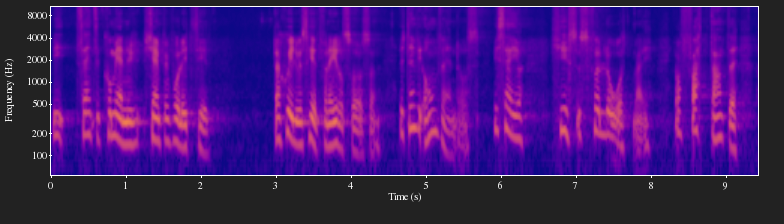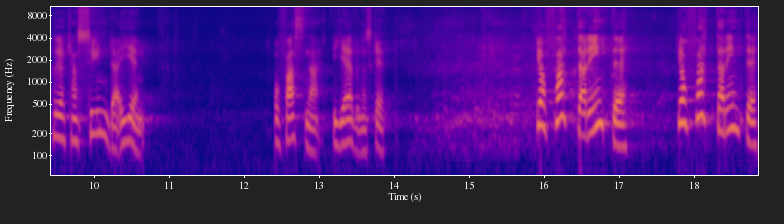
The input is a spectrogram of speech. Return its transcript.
Vi säger inte kom igen nu, kämpa på lite till. Där skiljer vi oss helt från idrottsrörelsen. Utan vi omvänder oss. Vi säger Jesus förlåt mig. Jag fattar inte hur jag kan synda igen och fastna i djävulens grepp. Jag fattar inte. Jag fattar inte.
